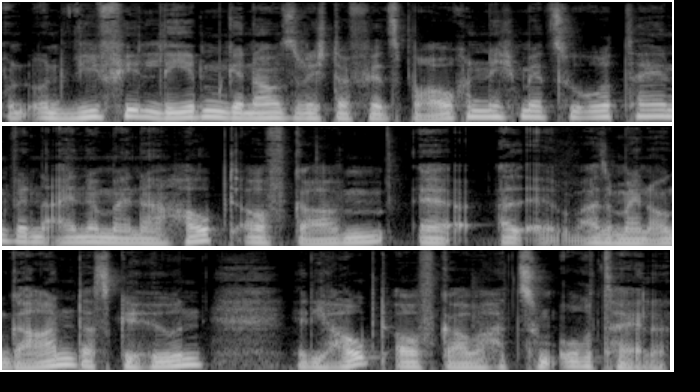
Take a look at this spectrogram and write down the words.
Und, und wie viel Leben genau soll ich dafür jetzt brauchen, nicht mehr zu urteilen, wenn eine meiner Hauptaufgaben, äh, also mein Organ, das Gehirn, ja die Hauptaufgabe hat zum Urteilen.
